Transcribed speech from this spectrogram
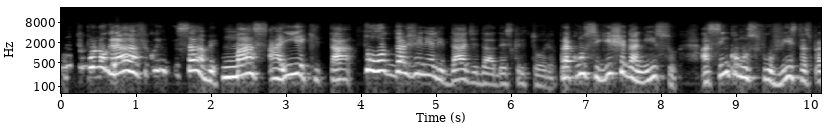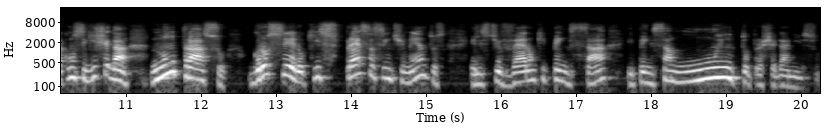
Muito pornográfico, sabe? Mas aí é que tá toda a genialidade da, da escritora. Para conseguir chegar nisso, assim como os fulvistas, para conseguir chegar num traço grosseiro, que expressa sentimentos, eles tiveram que pensar e pensar muito para chegar nisso.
